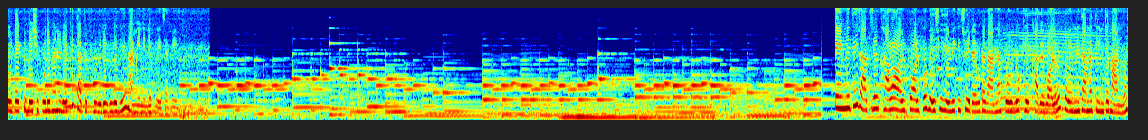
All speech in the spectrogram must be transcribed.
ঝোলটা একটু বেশি পরিমাণে রেখে তাতে ফুলুরিগুলো দিয়ে নামিয়ে নিলে হয়ে যাবে। এমনিতেই রাত্রের খাওয়া অল্প অল্প, বেশি হেভি কিছু এটা ওটা রান্না করব, কে খাবে বলো? তো এমনিতে আমরা তিনটে মানুষ,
